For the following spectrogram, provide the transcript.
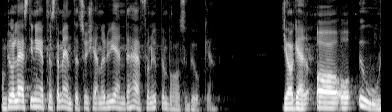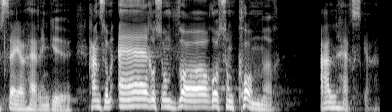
Om du har läst i Nya Testamentet så känner du igen det här från Uppenbarelseboken. Jag är A och O, säger Herren Gud, han som är och som var och som kommer, allhärskaren.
